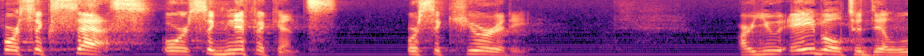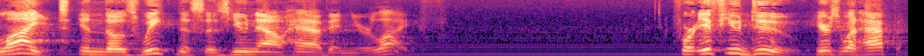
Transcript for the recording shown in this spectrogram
for success or significance or security? Are you able to delight in those weaknesses you now have in your life? For if you do, here's what happens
